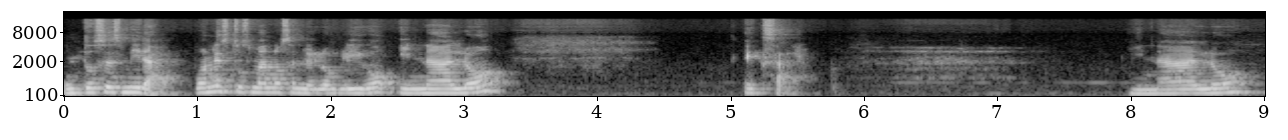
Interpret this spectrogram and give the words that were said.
Entonces, mira, pones tus manos en el ombligo, inhalo, exhalo. Inhalo,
